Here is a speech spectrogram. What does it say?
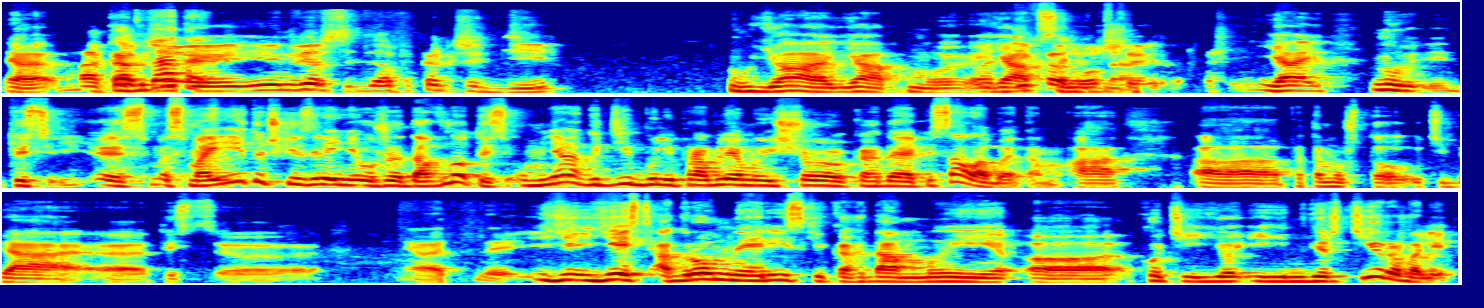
э, а когда-то... Как же инверсия, а как же D? Я, я, а я абсолютно... Хороший. Я, ну, то есть э, с, с моей точки зрения уже давно, то есть у меня где были проблемы еще, когда я писал об этом, а, а потому что у тебя, э, то есть Э, есть огромные риски, когда мы, э, хоть ее и инвертировали,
